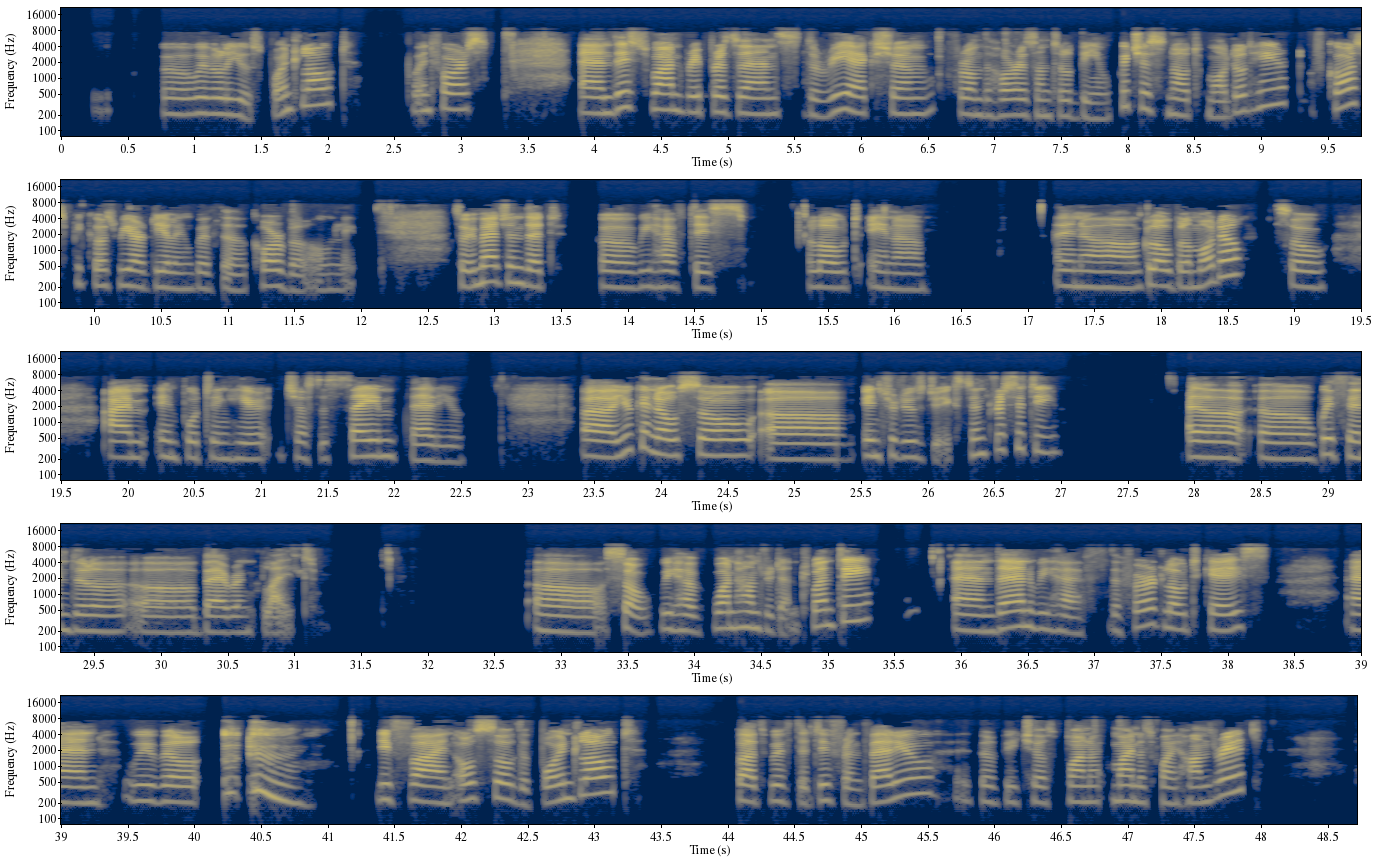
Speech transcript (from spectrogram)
we will use point load, point force. And this one represents the reaction from the horizontal beam, which is not modeled here, of course, because we are dealing with the corbel only. So imagine that uh, we have this load in a in a global model. So I'm inputting here just the same value. Uh, you can also uh, introduce the eccentricity uh, uh within the uh, bearing plate. Uh, so we have 120 and then we have the third load case and we will define also the point load but with the different value it will be just one minus 100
